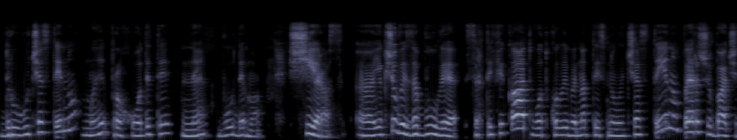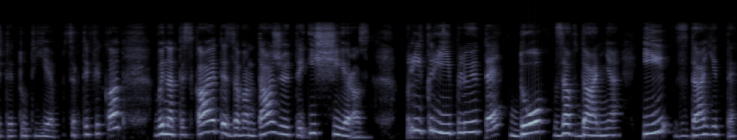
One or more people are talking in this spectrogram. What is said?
Другу частину ми проходити не будемо. Ще раз, е, якщо ви забули сертифікат, от коли ви натиснули частину першу, бачите, тут є сертифікат, ви натискаєте, завантажуєте і ще раз прикріплюєте до завдання і здаєте.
